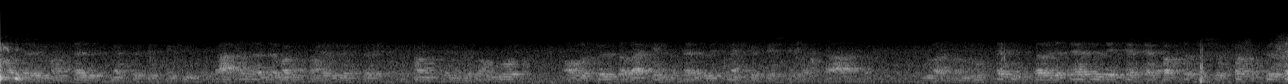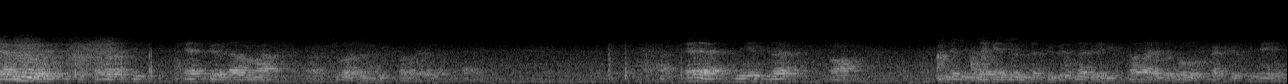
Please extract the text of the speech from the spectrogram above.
a magyar jogban a szerződés megkötésén kívül az átadás, de vannak a jogrendszerek, a francia meg az angol, ahol közszabályként a szerződés megkötésnél lesz át tulajdon. Tekintettel, hogy a szerződésekkel kapcsolatos sok a kötelmi kérdéseket fejlesztik, ez például már a tulajdonjogi szabályozás. Hát erre nézve a egyik legegyöntetőbb és legrégibb szabály az a dolog fekvősi lényegről.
